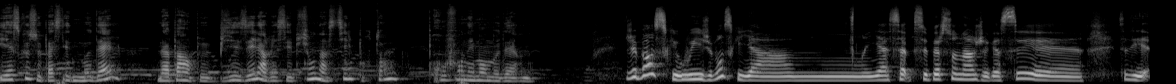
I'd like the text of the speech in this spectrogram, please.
Et est-ce que ce passé de modèle n'a pas un peu biaisé la réception d'un style pourtant profondément moderne? Je pense que oui, je pense qu'il y a, hum, il y a ce, personnage qui assez, euh, c'est-à-dire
